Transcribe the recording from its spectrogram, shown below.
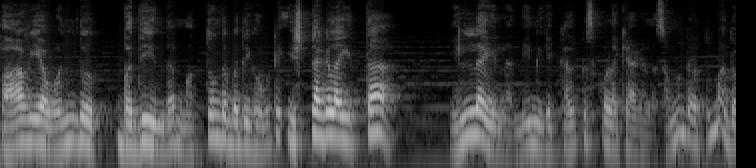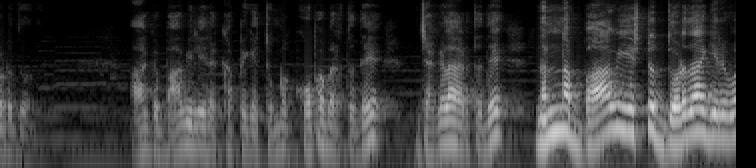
ಬಾವಿಯ ಒಂದು ಬದಿಯಿಂದ ಮತ್ತೊಂದು ಬದಿಗೆ ಹೋಗ್ಬಿಟ್ಟು ಇಷ್ಟಗಲ ಇತ್ತಾ? ಇಲ್ಲ ಇಲ್ಲ, ನಿನಗೆ ಕಲ್ಪಿಸ್ಕೊಳ್ಳೋಕ್ಕೆ ಆಗಲ್ಲ. ಸಮುದ್ರ ತುಂಬ ದೊಡ್ಡದು ಅದು. ಆಗ ಬಾವಿಲಿರೋ ಕಪ್ಪೆಗೆ ತುಂಬ ಕೋಪ ಬರ್ತದೆ, ಜಗಳ ಆಡ್ತದೆ ನನ್ನ ಬಾವಿ ಎಷ್ಟು ದೊಡ್ಡದಾಗಿರುವ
